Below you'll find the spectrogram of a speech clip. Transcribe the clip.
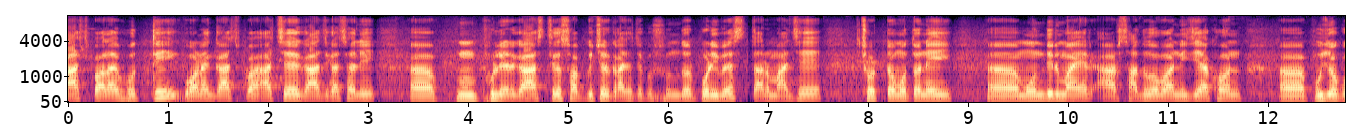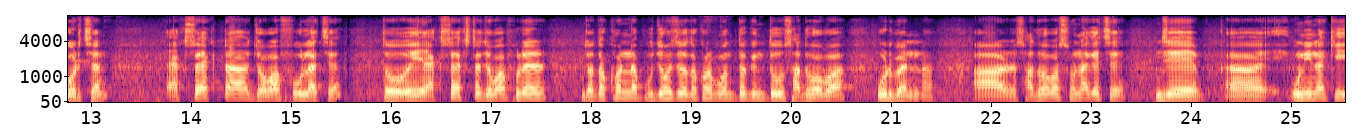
গাছপালায় ভর্তি। অনেক গাছ আছে, গাছগাছালি ফুলের গাছ থেকে সব কিছুর গাছ আছে। খুব সুন্দর পরিবেশ। তার মাঝে ছোট্ট মতন এই মন্দির মায়ের। আর সাধু বাবা নিজে এখন পুজো করছেন। একশো একটা জবা ফুল আছে। তো এই একশো একটা জবা ফুলের যতক্ষণ না পুজো হচ্ছে ততক্ষণ পর্যন্ত কিন্তু সাধু বাবা উঠবেন না। আর সাধু বাবা শোনা গেছে যে উনি নাকি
